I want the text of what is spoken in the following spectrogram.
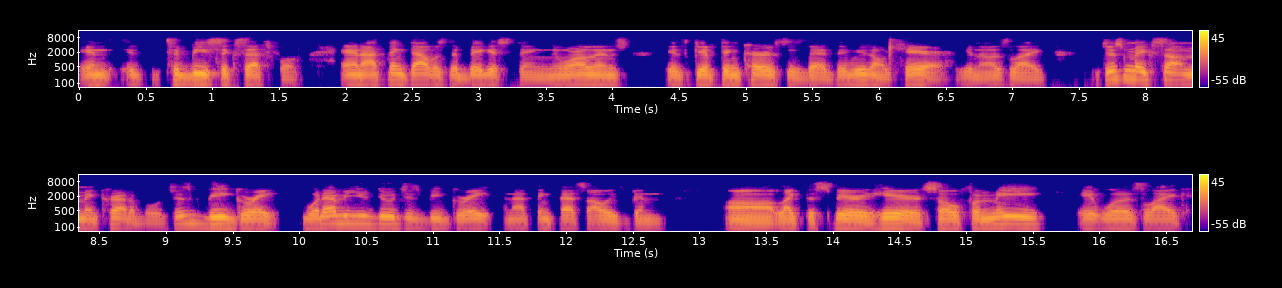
and to be successful. And I think that was the biggest thing. New Orleans is gifting curses that we don't care. You know, it's like just make something incredible. Just be great. Whatever you do, just be great. And I think that's always been uh, like the spirit here. So for me, it was like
